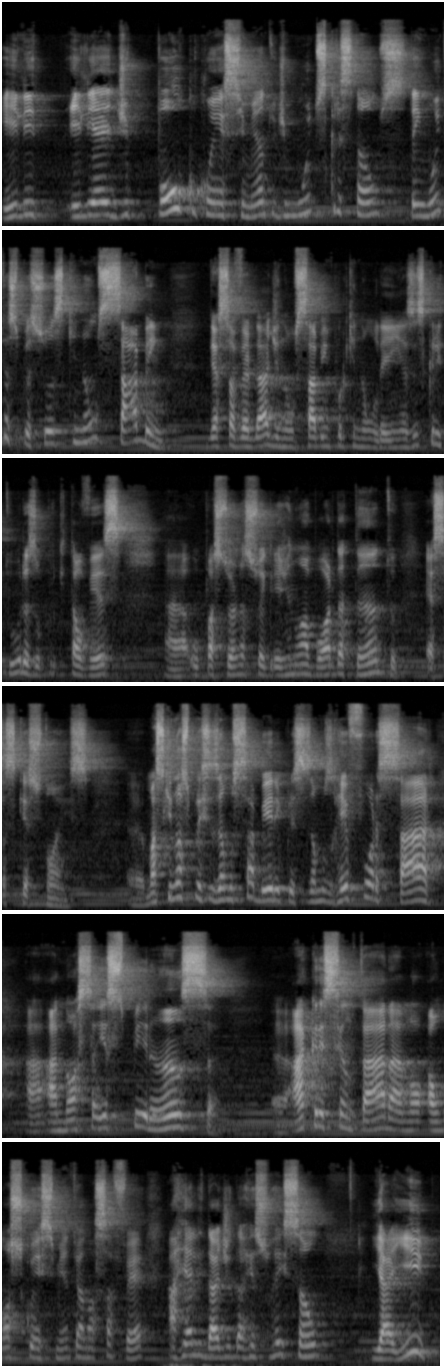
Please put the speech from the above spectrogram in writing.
ele, ele é de pouco conhecimento de muitos cristãos. Tem muitas pessoas que não sabem dessa verdade, não sabem porque não leem as Escrituras ou porque talvez ah, o pastor na sua igreja não aborda tanto essas questões. Eh, mas que nós precisamos saber e precisamos reforçar a, a nossa esperança. Uh, acrescentar ao nosso conhecimento e à nossa fé a realidade da ressurreição. E aí,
